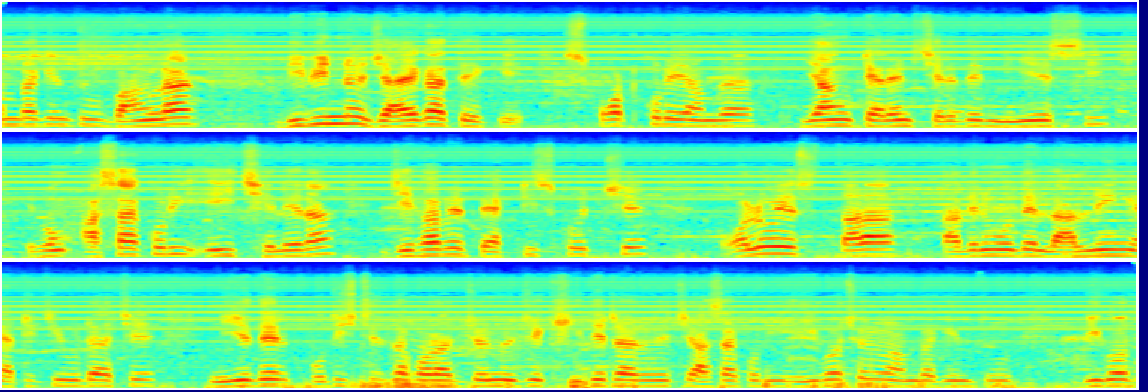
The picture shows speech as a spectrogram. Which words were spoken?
আমরা কিন্তু বাংলার বিভিন্ন জায়গা থেকে স্পট করে আমরা ইয়াং ট্যালেন্ট ছেলেদের নিয়ে এসেছি এবং আশা করি এই ছেলেরা যেভাবে প্র্যাকটিস করছে অলওয়েজ তারা তাদের মধ্যে লার্নিং অ্যাটিটিউড আছে, নিজেদের প্রতিষ্ঠিত করার জন্য যে খিদেটা রয়েছে, আশা করি এই বছরও আমরা কিন্তু, বিগত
